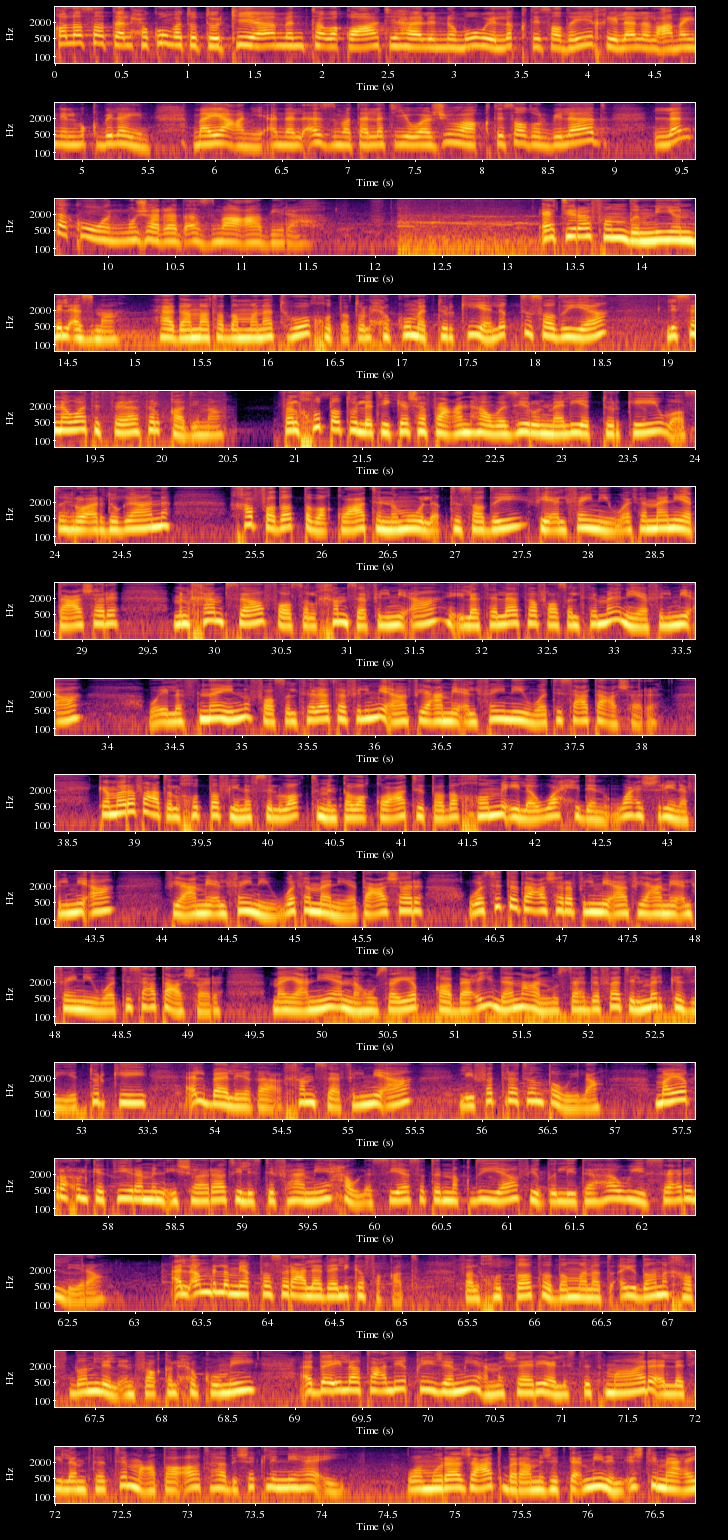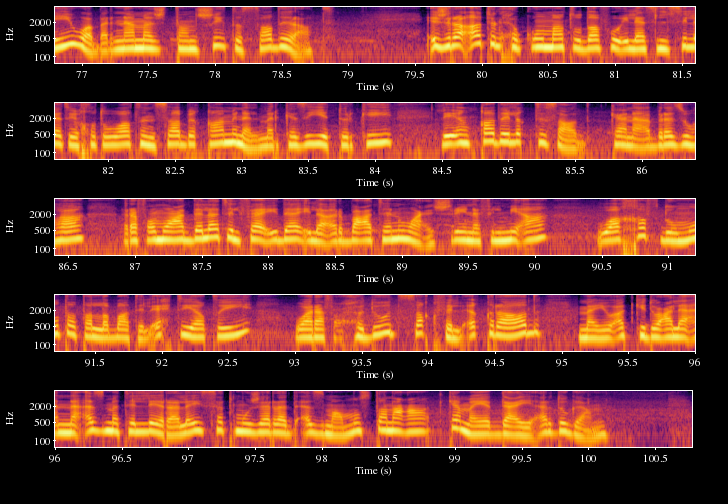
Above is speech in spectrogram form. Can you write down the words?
قلصت الحكومة التركية من توقعاتها للنمو الاقتصادي خلال العامين المقبلين ما يعني أن الأزمة التي يواجهها اقتصاد البلاد لن تكون مجرد أزمة عابرة. اعتراف ضمني بالأزمة. هذا ما تضمنته خطة الحكومة التركية الاقتصادية للسنوات الثلاث القادمة. فالخطة التي كشف عنها وزير المالية التركي وصهر أردوغان خفضت توقعات النمو الاقتصادي في 2018 من 5.5% إلى 3.8% وإلى 2.3% في عام 2019 كما رفعت الخطة في نفس الوقت من توقعات التضخم إلى 21% في عام 2018 و16% في عام 2019 ما يعني أنه سيبقى بعيدا عن مستهدفات المركزي التركي البالغة 5% لفترة طويلة. ما يطرح الكثير من إشارات الاستفهام حول السياسة النقدية في ظل تهاوي سعر الليرة. الأمر لم يقتصر على ذلك فقط فالخطة تضمنت أيضا خفضا للإنفاق الحكومي أدى إلى تعليق جميع مشاريع الاستثمار التي لم تتم عطاءاتها بشكل نهائي ومراجعة برامج التأمين الاجتماعي وبرنامج تنشيط الصادرات. إجراءات الحكومة تضاف إلى سلسلة خطوات سابقة من المركزي التركي لإنقاذ الاقتصاد كان أبرزها رفع معدلات الفائدة إلى 24% وخفض متطلبات الاحتياطي ورفع حدود سقف الإقراض ما يؤكد على أن أزمة الليرة ليست مجرد أزمة مصطنعة كما يدعي أردوغان.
